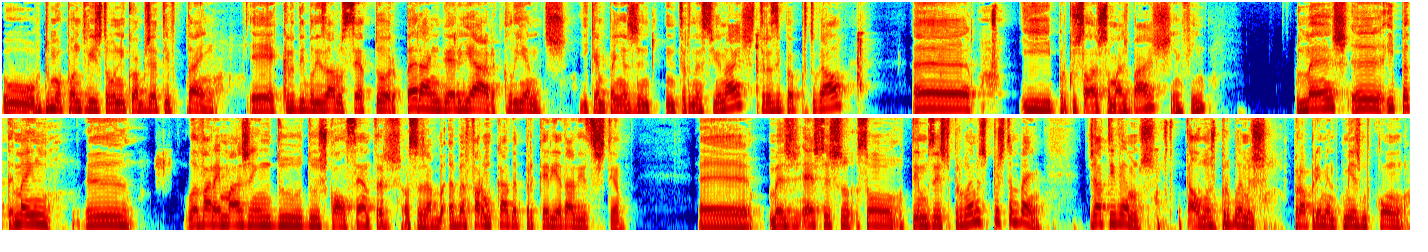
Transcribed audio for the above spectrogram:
o, do meu ponto de vista, o único objetivo que tem é credibilizar o setor para angariar clientes e campanhas internacionais, trazer para Portugal, uh, e porque os salários são mais baixos, enfim, mas uh, e para também uh, lavar a imagem do, dos call centers, ou seja, abafar um bocado a precariedade existente. Mas estas são, temos estes problemas, depois também já tivemos alguns problemas propriamente mesmo com,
